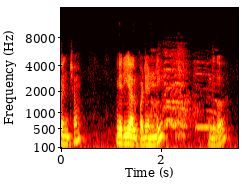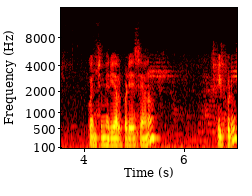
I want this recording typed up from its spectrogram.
కొంచెం మిరియాల పొడి అండి. అందుకో కొంచెం మిరియాల పొడి వేసాను. ఇప్పుడు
